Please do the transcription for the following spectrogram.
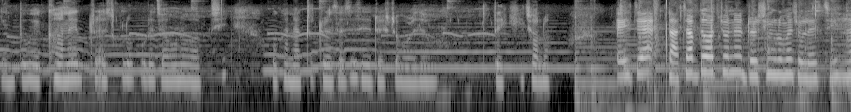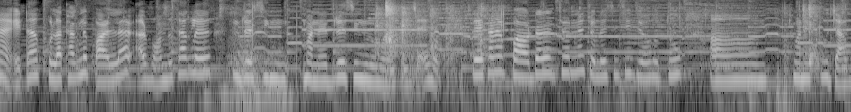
কিন্তু এখানে ড্রেসগুলো পরে যাব না ভাবছি। ওখানে একটা ড্রেস আছে, সেই ড্রেসটা পরে যাব। দেখি, চলো। এই যে টাচ আপ দেওয়ার জন্য ড্রেসিং রুমে চলে এসেছি। হ্যাঁ এটা খোলা থাকলে পার্লার আর বন্ধ থাকলে ড্রেসিং মানে ড্রেসিং রুম আর কি, যাই হোক। তো এখানে পাউডারের জন্য চলে এসেছি যেহেতু মানে একটু যাব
